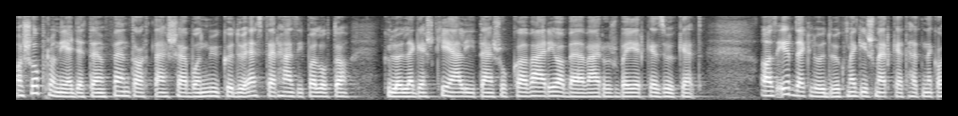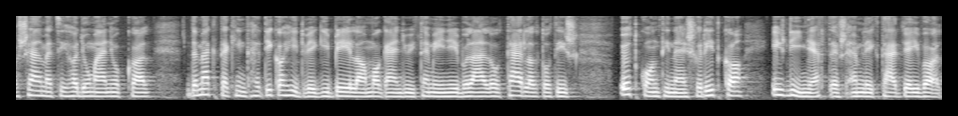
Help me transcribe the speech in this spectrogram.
A Soproni Egyetem fenntartásában működő Eszterházi Palota különleges kiállításokkal várja a belvárosba érkezőket. Az érdeklődők megismerkedhetnek a selmeci hagyományokkal, de megtekinthetik a Hidvégi Béla magángyűjteményéből álló tárlatot is, öt kontinens ritka és díjnyertes emléktárgyaival.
